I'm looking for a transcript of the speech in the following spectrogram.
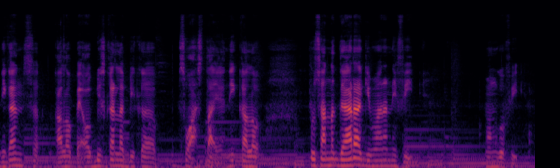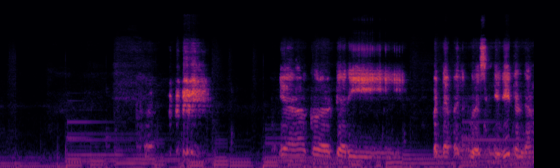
ini kan kalau PO bis kan lebih ke swasta ya. Ini kalau perusahaan negara gimana nih Vi? Monggo Vi. Ya kalau dari pendapat gue sendiri tentang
